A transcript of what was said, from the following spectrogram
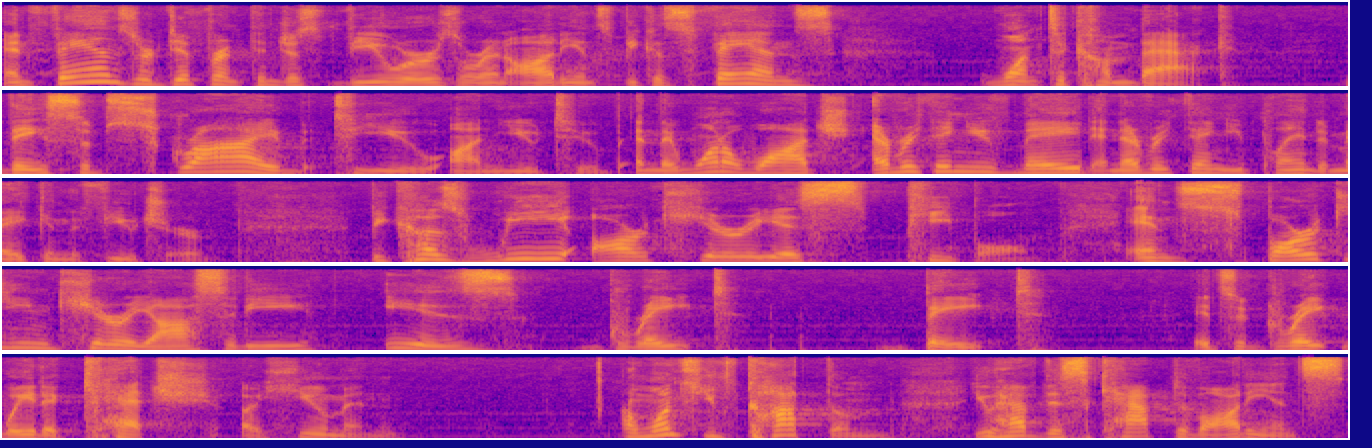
And fans are different than just viewers or an audience because fans want to come back. They subscribe to you on YouTube and they want to watch everything you've made and everything you plan to make in the future because we are curious people, and sparking curiosity is great bait. It's a great way to catch a human. And once you've caught them, you have this captive audience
